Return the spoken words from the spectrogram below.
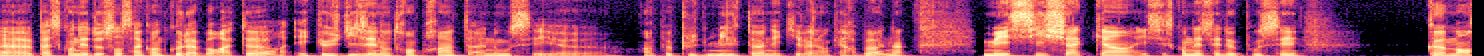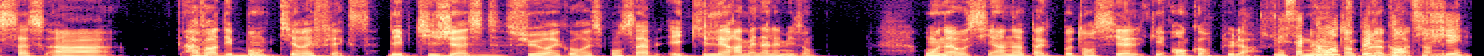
Euh, parce qu'on est 250 collaborateurs et que je disais, notre empreinte à nous, c'est euh, un peu plus de 1000 tonnes équivalent carbone. Mais si chacun, et c'est ce qu'on essaie de pousser, commence à, avoir des bons petits réflexes, des petits gestes mmh. sur éco-responsable et qu'il les ramène à la maison, on a aussi un impact potentiel qui est encore plus large. Mais ça, comment tu peux le quantifier?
